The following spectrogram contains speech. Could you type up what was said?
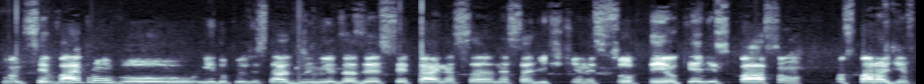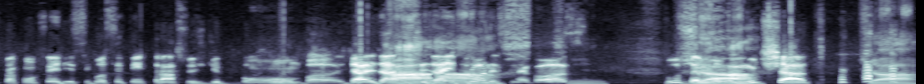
Quando você vai para um voo indo para os Estados Unidos, às vezes você cai nessa, nessa listinha, nesse sorteio, que eles passam umas paradinhas para conferir se você tem traços de bomba. Já, já, você já entrou Ah, nesse negócio? sim, Puta, é já. mu- é muito chato. já.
